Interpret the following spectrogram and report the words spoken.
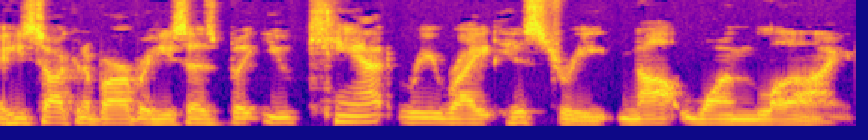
He's talking to Barbara. He says, "But you can't rewrite history, not one line."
